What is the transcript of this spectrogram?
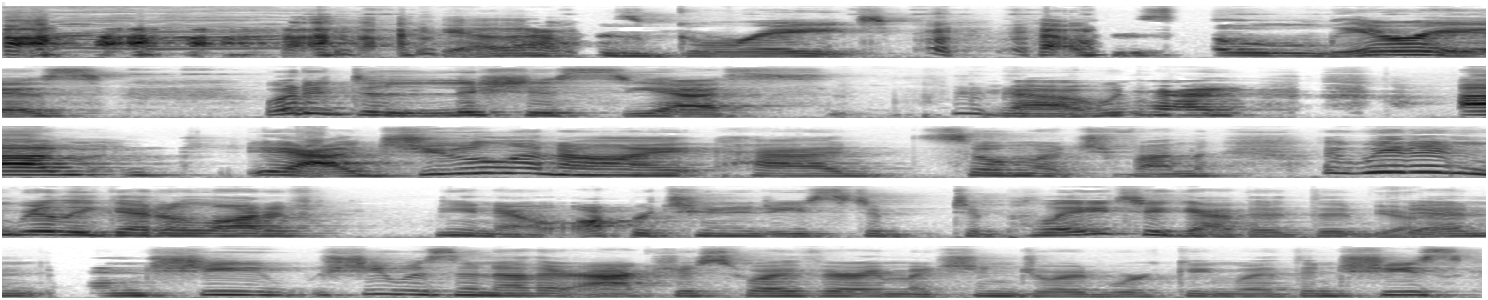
yeah, that was great. That was hilarious. What a delicious yes. Yeah, we had um yeah, Jewel and I had so much fun. Like we didn't really get a lot of you know opportunities to to play together the yeah. and and she she was another actress who I very much enjoyed working with and she's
